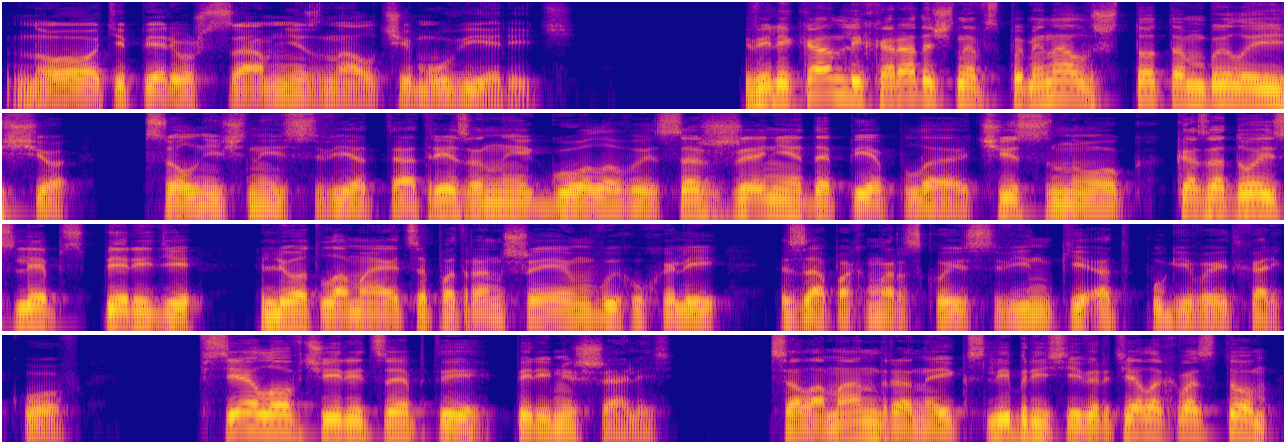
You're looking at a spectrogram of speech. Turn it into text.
но теперь уж сам не знал, чему верить. Великан лихорадочно вспоминал, что там было еще. Солнечный свет, отрезанные головы, сожжение до пепла, чеснок, козадой слеп спереди, лед ломается по траншеям выхухолей, запах морской свинки отпугивает хорьков. Все ловчие рецепты перемешались. Саламандра на экслибрисе вертела хвостом,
